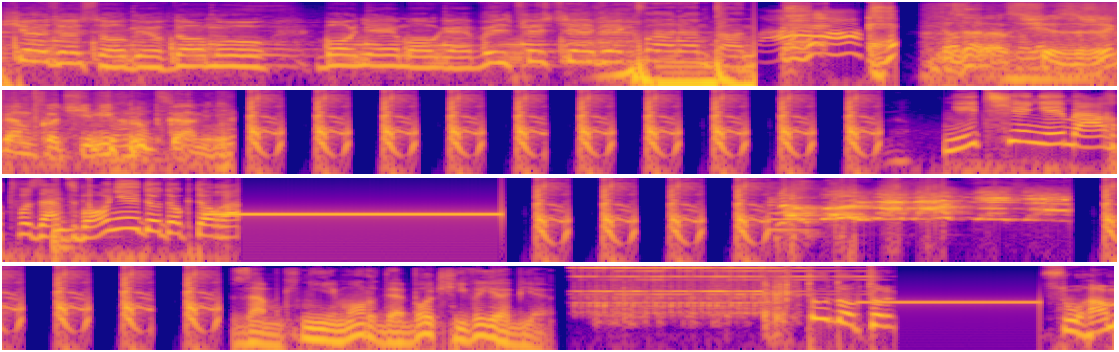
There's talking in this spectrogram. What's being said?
Siedzę sobie w domu, bo nie mogę wyjść przez ciebie kwarantan. Zaraz się zżygam kocimi chrupkami. nic się nie martw, zadzwonię do doktora. Zamknij mordę, bo ci wyjebie. Tu doktor... Słucham?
